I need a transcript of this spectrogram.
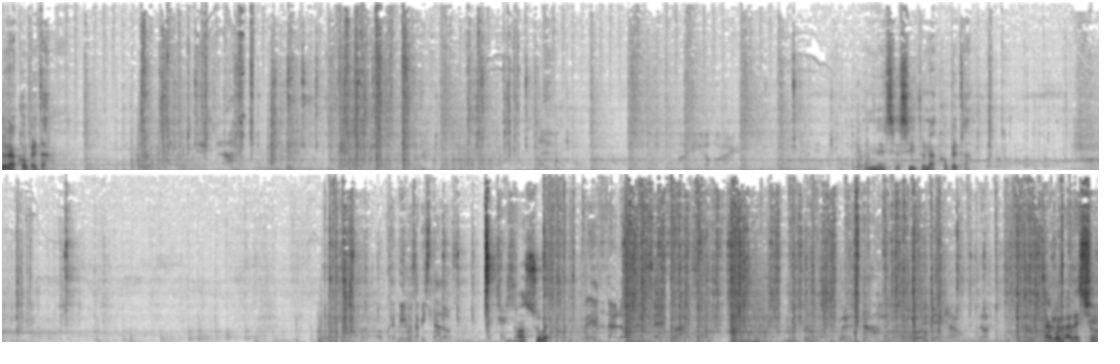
Necesito una escopeta. Necesito una escopeta. Objetivos a No, sube. Cago en la leche.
